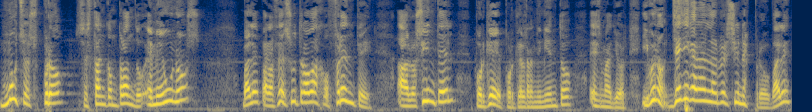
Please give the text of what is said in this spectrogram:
muchos pro se están comprando M1s ¿vale? Para hacer su trabajo frente a los Intel. ¿Por qué? Porque el rendimiento es mayor. Y bueno, ya llegarán las versiones Pro, ¿vale?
